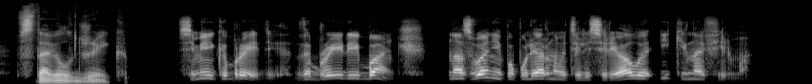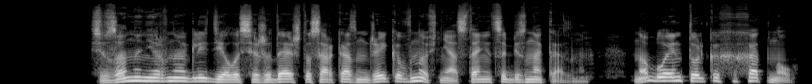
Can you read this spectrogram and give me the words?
— вставил Джейк. «Семейка Брейди. The Brady Bunch. Название популярного телесериала и кинофильма». Сюзанна нервно огляделась, ожидая, что сарказм Джейка вновь не останется безнаказанным но Блейн только хохотнул,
